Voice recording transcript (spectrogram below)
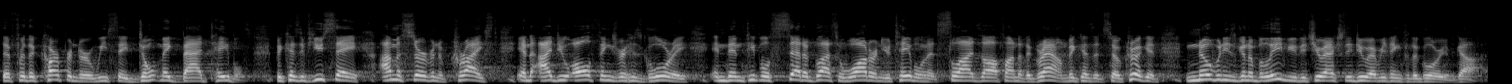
That for the carpenter, we say, don't make bad tables. Because if you say, I'm a servant of Christ and I do all things for his glory, and then people set a glass of water on your table and it slides off onto the ground because it's so crooked, nobody's going to believe you that you actually do everything for the glory of God.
